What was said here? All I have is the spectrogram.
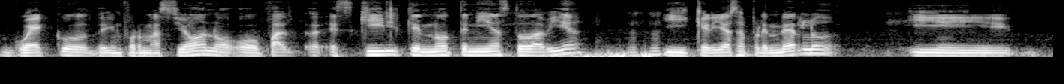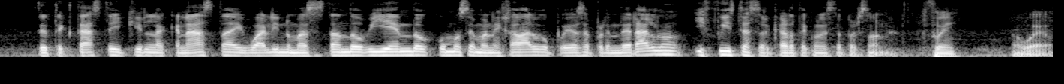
hueco de información o, o skill que no tenías todavía y querías aprenderlo y detectaste que en la canasta, igual y nomás estando viendo cómo se manejaba algo, podías aprender algo y fuiste a acercarte con esta persona. Fui. Oh, huevo.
